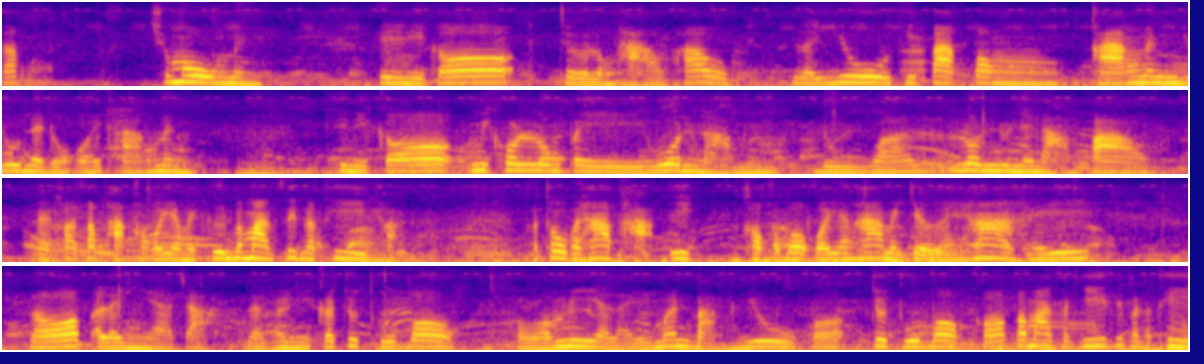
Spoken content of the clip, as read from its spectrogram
สักชั่วโมงหนึ่ง ทีนี้ก็เจอรองเท้าเข้า แล้วอยู่ที่ปากปล่องค้างหนึ่งอยู่ในดงอ้อยค้างหนึ่งทีนี้ก็มีคนลงไปว่นน้ำดูว่าหล่นอยู่ในน้ำเปล่า แต่เขาสักพักเขาก็ยังไม่ขึ้นประมาณสิบนาทีค่ะเขาโทรไปห้าผาอีก เขาก็บอกว่ายังห้าไม่เจอให้ห้าให้รอบอะไรเงี้ยจ้ะแล้วทีนี้ก็จุดทูบบอกเพราะว่ามีอะไรเหมื่อนบังอยู่ก็จุดทูบบอกก็ประมาณสักยี่สิบนาที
